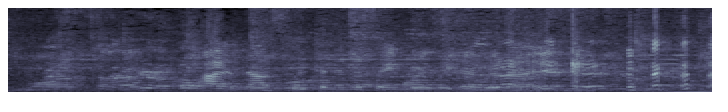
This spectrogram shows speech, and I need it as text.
You want it? I am not sleeping in the same room with him tonight.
